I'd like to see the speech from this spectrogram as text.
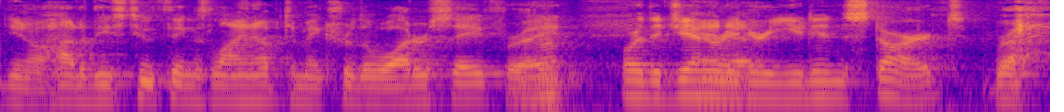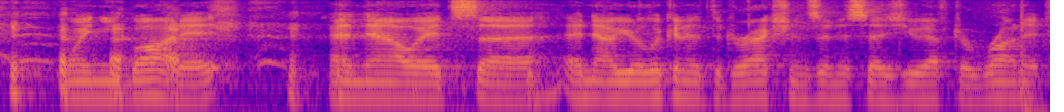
you know, how do these two things line up to make sure the water's safe, right? Or the generator And, uh, you didn't start Right. when you bought it, and now it's uh, and now you're looking at the directions and it says you have to run it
